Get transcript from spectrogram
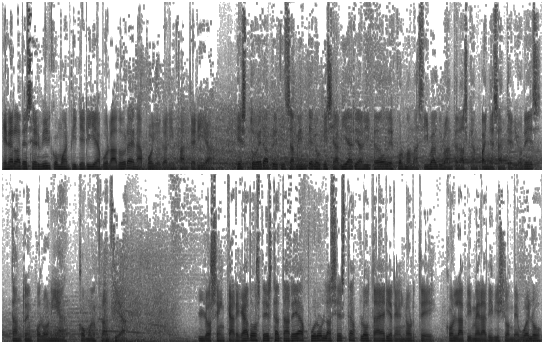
era la de servir como artillería voladora en apoyo de la infantería. Esto era precisamente lo que se había realizado de forma masiva durante las campañas anteriores, tanto en Polonia como en Francia. Los encargados de esta tarea fueron la Sexta Flota Aérea en el norte, con la Primera División de Vuelo,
